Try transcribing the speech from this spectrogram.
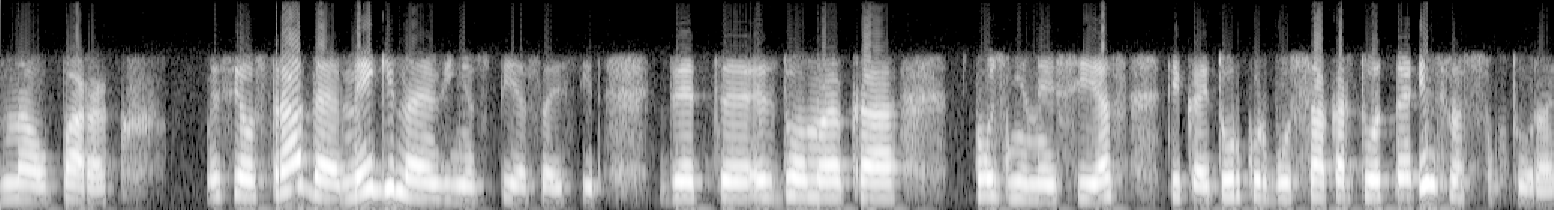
nav parāk. Mēs jau strādājam, mēģinājam viņus piesaistīt, bet es domāju, ka uzņēmējs ies tikai tur, kur būs sakārtota infrastruktūra.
